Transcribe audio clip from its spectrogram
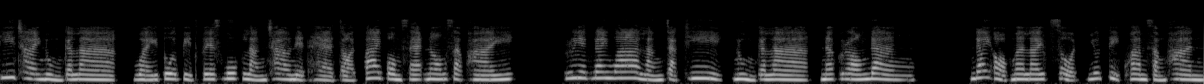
ที่ชายหนุ่มกะลา ไหวตัวปิดเฟซบุ๊กหลังชาวเน็ตแห่จอดป้ายปมแซะน้องสะพ้ยเรียกได้ว่าหลังจากที่หนุ่มกะลา นักร้องดัง ได้ออกมาไลฟ์สด ยุติความสัมพันธ์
